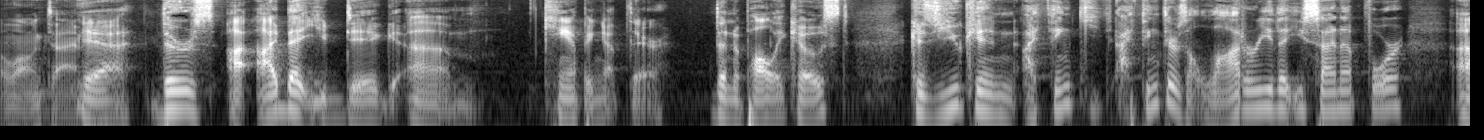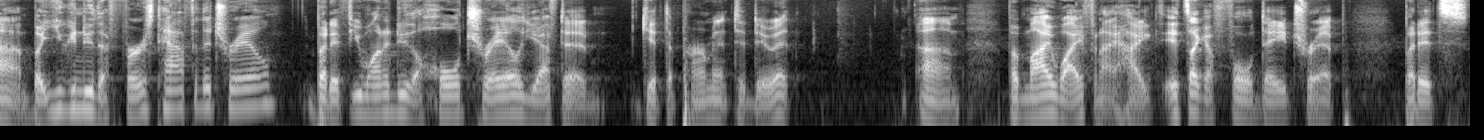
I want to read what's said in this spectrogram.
a long time. Yeah, there's. I, I bet you dig um, camping up there, the Napali coast, because you can. I think. I think there's a lottery that you sign up for, uh, but you can do the first half of the trail. But if you want to do the whole trail, you have to get the permit to do it. Um, but my wife and I hiked. It's like a full day trip, but it's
